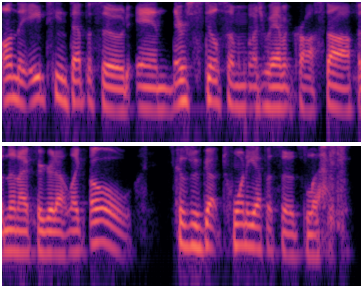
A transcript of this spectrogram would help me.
on the 18th episode and there's still so much we haven't crossed off. And then I figured out, like, oh, it's because we've got 20 episodes left.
